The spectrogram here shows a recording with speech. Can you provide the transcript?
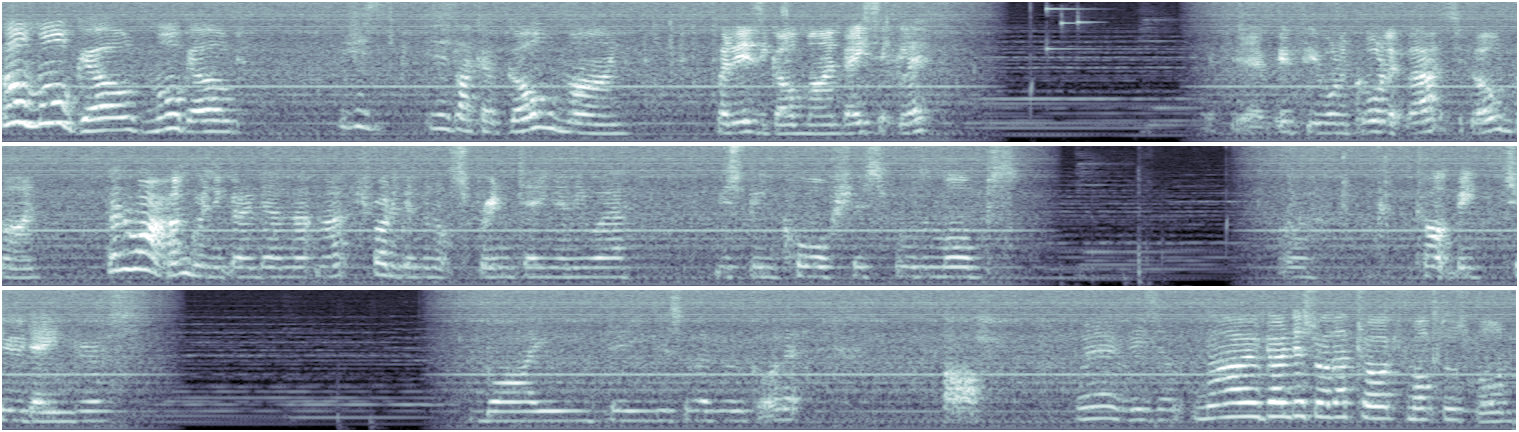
Oh, more gold, more gold. This is, this is like a gold mine. But it is a gold mine, basically. If you, want to call it that, it's a gold mine. Don't know why hunger isn't going down that much. Probably because we're not sprinting anywhere. Just being cautious for the mobs. Can't be too dangerous. Wild, dangerous, whatever you call it. Oh, where is it? No, don't destroy that torch. Mobs will spawn.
